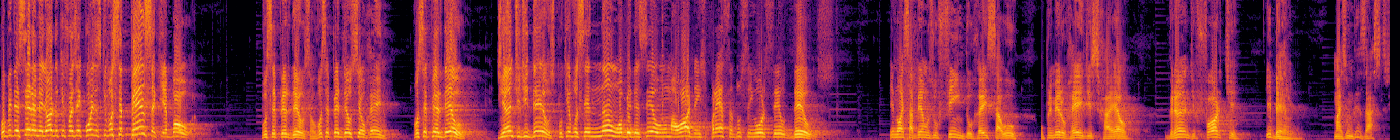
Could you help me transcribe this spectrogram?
Obedecer é melhor do que fazer coisas que você pensa que é boa. Você perdeu, Saul. Você perdeu o seu reino. Você perdeu diante de Deus, porque você não obedeceu a uma ordem expressa do Senhor seu Deus. E nós sabemos o fim do rei Saul, o primeiro rei de Israel, grande, forte e belo, mas um desastre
